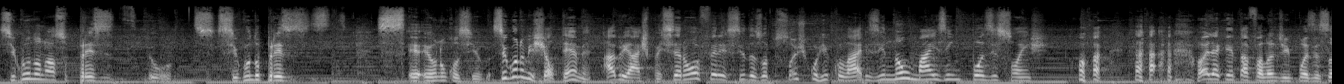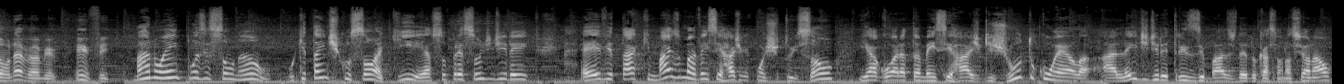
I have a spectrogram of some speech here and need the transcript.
Segundo o nosso presidente. Segundo o presidente eu não consigo. Segundo Michel Temer, abre aspas, serão oferecidas opções curriculares e não mais imposições. Olha quem tá falando de imposição, né, meu amigo? Enfim. Mas não é imposição, não. O que está em discussão aqui é a supressão de direitos é evitar que mais uma vez se rasgue a Constituição e agora também se rasgue junto com ela a Lei de Diretrizes e Bases da Educação Nacional,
